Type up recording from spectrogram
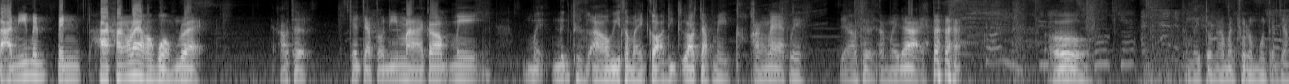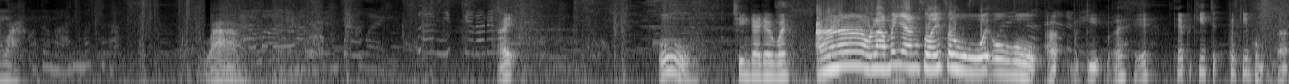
ตานี้มันเป็นทาครั้งแรกของผมด้วย เอาเถอะแค่จับตัวนี้มาก็ม่ไม่ นึกถึงอาวีสมัยก่อนที่เราจับเมดครั้งแรกเลยอย่าเอาเธอะทำไม่ได้เออทำไมตัวนั้นมันชุลมุนกันยังวะ ว้าว เฮ้ยโอ้ชิงได้ด้วยเว้อ้าวเราไม่ยังสวยสวยโอ้โห เออเมื่อกี้ เอ๊ะเอ๊ะเมื่อกี้ เมื่อกี้ผม เออ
